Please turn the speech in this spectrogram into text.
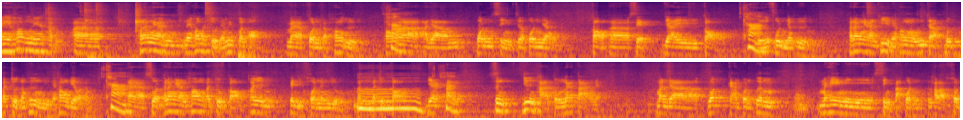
นห้องเนี้ครับอ่าพนักงานในห้องบรรจุเนี่ยไม่ควรออกมาปนกับห้องอื่น เพราะค่ะว่าอาจจะปนสิ่งเจือปนอย่างกล่องอ่าเศษใยกล่องค่ะหรือฝุ่นอย่างอื่น พนักงานที่อยู่ในห้องนู้นจะบรรจุน้ำผึ้งอยู่ในห้องเดียวครับค่ะ อ่าส่วนพนักงานห้องบรรจุกล่องก็จะเป็นอีกคนหนึ่งอยู่บรรบรรจุกล่องแยกไปค่ะ ซึ่งยื่นผ่านตรงหน้าต่างเนี่ย มันจะลดการปนเปื้อนไม่ให้มีสิ่งปะปนสำหรับคน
